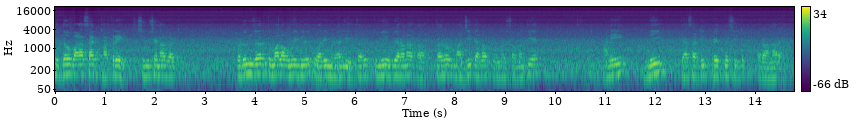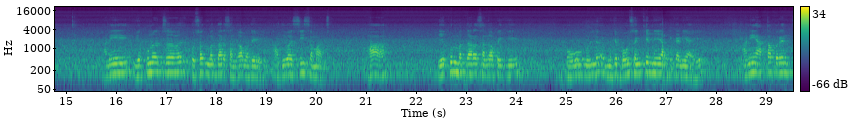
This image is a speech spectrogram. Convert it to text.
उद्धव बाळासाहेब ठाकरे शिवसेना गट कडून जर तुम्हाला उमेदवारी मिळाली तर तुम्ही उभे राहणार का? तर माझी त्याला पूर्ण सहमती आहे. आणि मी त्यासाठी प्रयत्नशील राहणार आहे. आणि एकूणच पुसद मतदारसंघामध्ये आदिवासी समाज हा एकूण मतदारसंघापैकी बहुमूल्य म्हणजे बहुसंख्येने या ठिकाणी आहे. आणि आत्तापर्यंत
